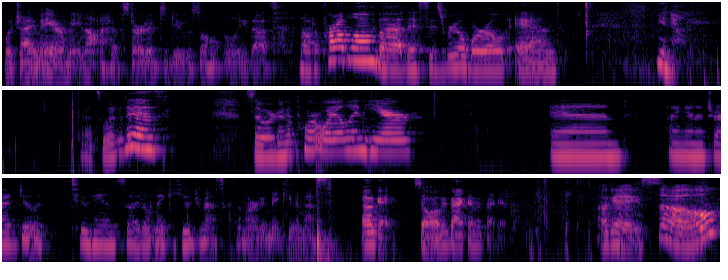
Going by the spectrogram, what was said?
which I may or may not have started to do. So hopefully that's not a problem, but this is real world and you know, that's what it is. So we're going to pour oil in here and I'm going to try to do it two hands so I don't make a huge mess because I'm already making a mess. Okay, so I'll be back in a second. Okay, so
